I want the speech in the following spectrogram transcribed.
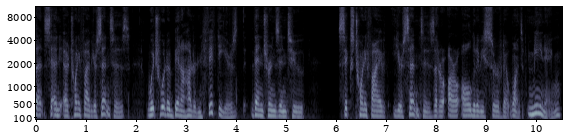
uh, 25 year sentences which would have been 150 years, then turns into six 25 year sentences that are, are all going to be served at once, meaning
